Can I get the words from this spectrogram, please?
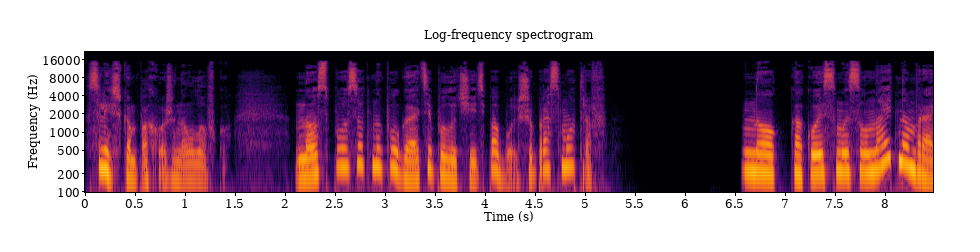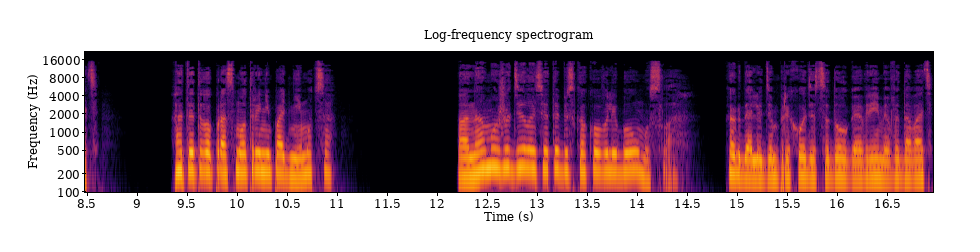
Слишком похоже на уловку. Но способ напугать и получить побольше просмотров. Но какой смысл Найт нам врать? От этого просмотры не поднимутся. Она может делать это без какого-либо умысла. Когда людям приходится долгое время выдавать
